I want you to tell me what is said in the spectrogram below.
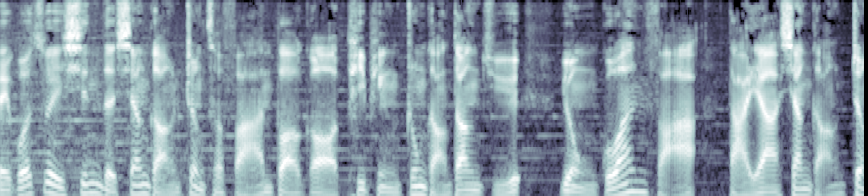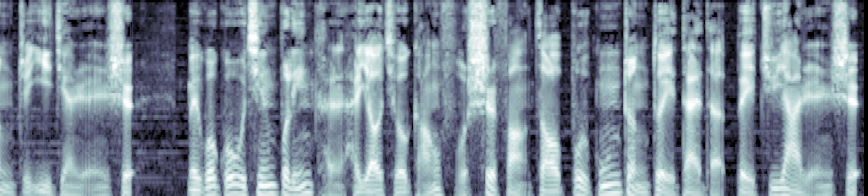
美国最新的香港政策法案报告批评中港当局用国安法打压香港政治意见人士。美国国务卿布林肯还要求港府释放遭不公正对待的被拘押人士。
